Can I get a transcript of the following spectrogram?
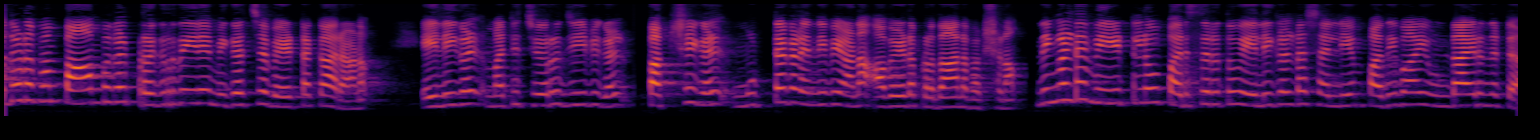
അതോടൊപ്പം പാമ്പുകൾ പ്രകൃതിയിലെ മികച്ച വേട്ടക്കാരാണ്. എലികൾ മറ്റ് ചെറുജീവികൾ പക്ഷികൾ മുട്ടകൾ എന്നിവയാണ് അവയുടെ പ്രധാന ഭക്ഷണം. നിങ്ങളുടെ വീട്ടിലോ പരിസരത്തോ എലികളുടെ ശല്യം പതിവായി ഉണ്ടായിരുന്നിട്ട്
